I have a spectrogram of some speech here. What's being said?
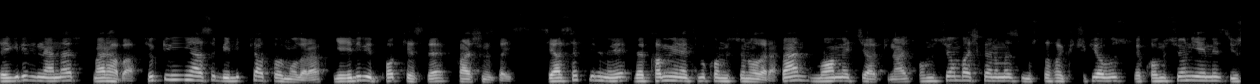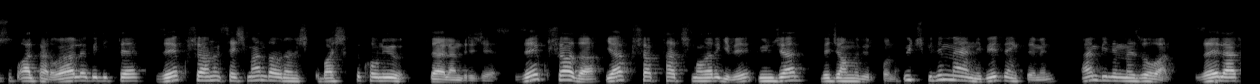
Sevgili dinleyenler merhaba. Türk Dünyası Birlik Platformu olarak yeni bir podcast'te karşınızdayız. Siyaset Bilimi ve Kamu Yönetimi Komisyonu olarak ben Muhammed Cihat Günay, Komisyon Başkanımız Mustafa Küçük Yavuz ve komisyon üyemiz Yusuf Alper Oyar'la birlikte Z kuşağının seçmen davranışı başlıklı konuyu değerlendireceğiz. Z kuşağı da diğer kuşak tartışmaları gibi güncel ve canlı bir konu. Üç bilinmeyenli bir denklemin en bilinmezi olan Z'ler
